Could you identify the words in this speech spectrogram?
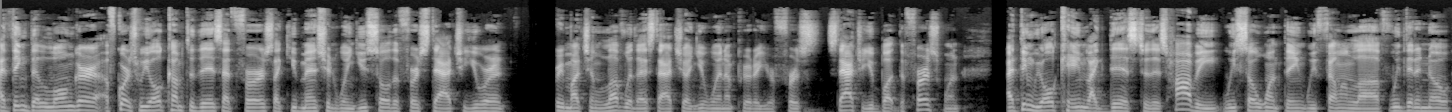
I think the longer, of course, we all come to this at first, like you mentioned, when you saw the first statue, you were pretty much in love with that statue, and you went and pre-ordered your first statue. You bought the first one. I think we all came like this to this hobby. We saw one thing, we fell in love. We didn't know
